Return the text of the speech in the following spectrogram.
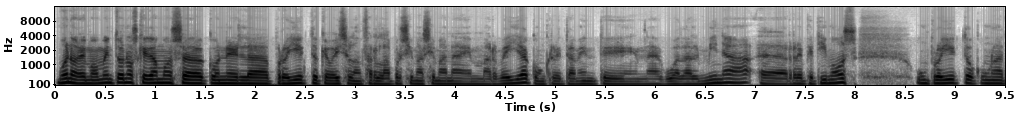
Bueno, de momento nos quedamos eh, con el eh, proyecto que vais a lanzar la próxima semana en Marbella, concretamente en Guadalmina. repetimos, un proyecto con una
